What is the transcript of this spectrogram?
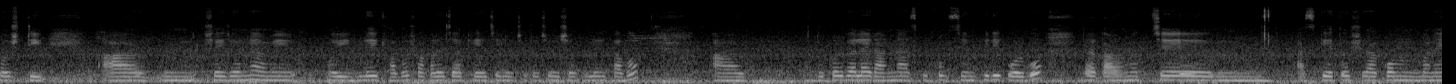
ষষ্ঠী। আর সেই জন্য আমি ওইগুলোই খাব, সকালে যা খেয়েছি, লুচি টুচি ওইসবগুলোই খাব। আর দুপুরবেলায় রান্না আজকে খুব সিম্পলই করব। তার কারণ হচ্ছে আজকে তো সেরকম মানে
